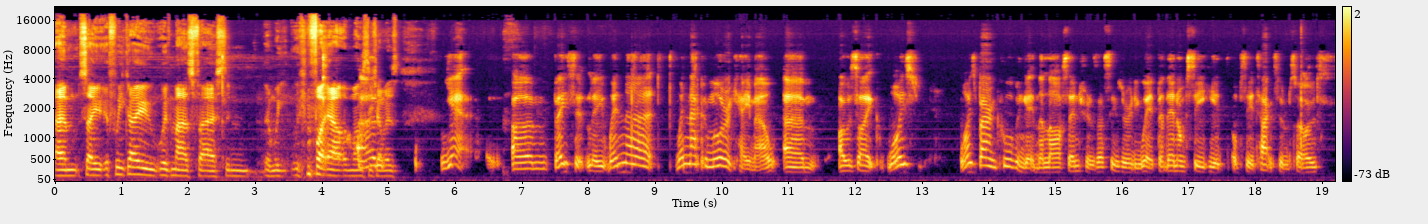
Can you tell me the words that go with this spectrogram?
Um, so if we go with Maz first, and then we, we can fight out amongst um, each other's. Yeah. Um, basically, when uh, when Nakamura came out, um, I was like, why is why is Baron Corbin getting the last entrance? That seems really weird. But then obviously he had obviously attacked him, so I was,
